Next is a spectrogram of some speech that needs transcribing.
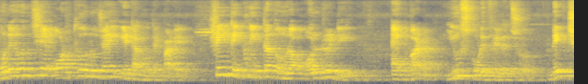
মনে হচ্ছে অর্থ অনুযায়ী এটা হতে পারে। সেই টেকনিকটা তোমরা অলরেডি একবার ইউজ করে ফেলেছো। দেখছ,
